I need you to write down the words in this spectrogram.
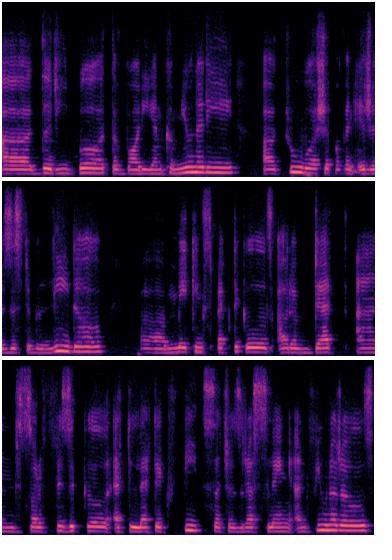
uh, the rebirth of body and community, uh, through worship of an irresistible leader, uh, making spectacles out of death and sort of physical athletic feats such as wrestling and funerals.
